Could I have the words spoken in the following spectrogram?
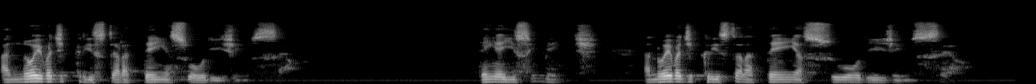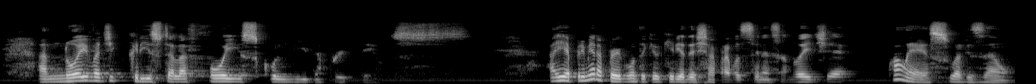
A noiva de Cristo, ela tem a sua origem no céu. Tenha isso em mente. A noiva de Cristo, ela tem a sua origem no céu. A noiva de Cristo, ela foi escolhida por Deus. Aí a primeira pergunta que eu queria deixar para você nessa noite é: qual é a sua visão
